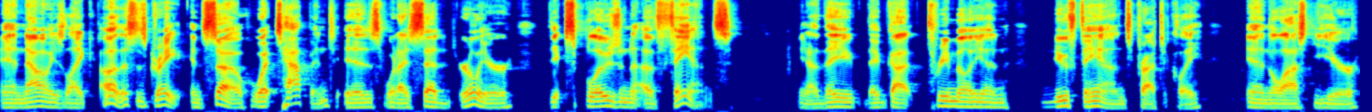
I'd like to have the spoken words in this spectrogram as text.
And now he's like oh this is great. And so what's happened is what i said earlier the explosion of fans. You know they they've got 3 million new fans practically in the last year.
